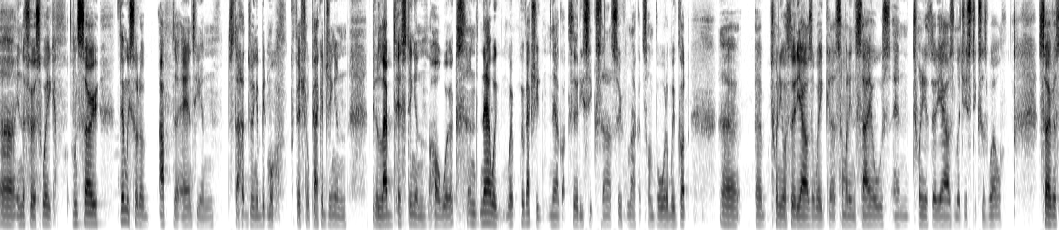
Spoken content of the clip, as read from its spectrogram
uh, in the first week, and so then we sort of upped the ante and started doing a bit more professional packaging and a bit of lab testing and the whole works. And now we, we have actually now got 36 uh, supermarkets on board, and we've got uh, uh, 20 or 30 hours a week, uh, someone in sales, and 20 or 30 hours in logistics as well. So the,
